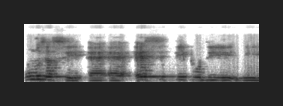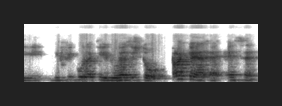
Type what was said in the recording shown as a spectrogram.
usa-se é, é, esse tipo de, de, de, figura aqui do resistor? Para que é, esse?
